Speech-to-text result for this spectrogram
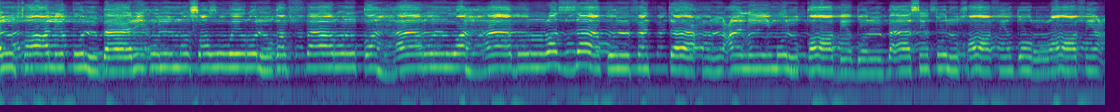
الخالق البارئ المصور الغفار القهار الوهاب الرزاق الفتاح العليم القابض الباسط الخافض الرافع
